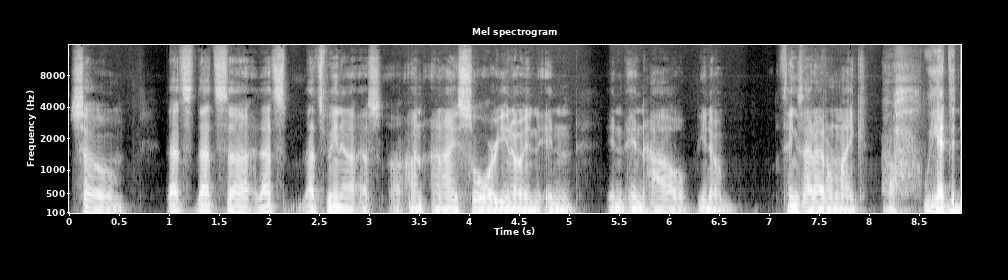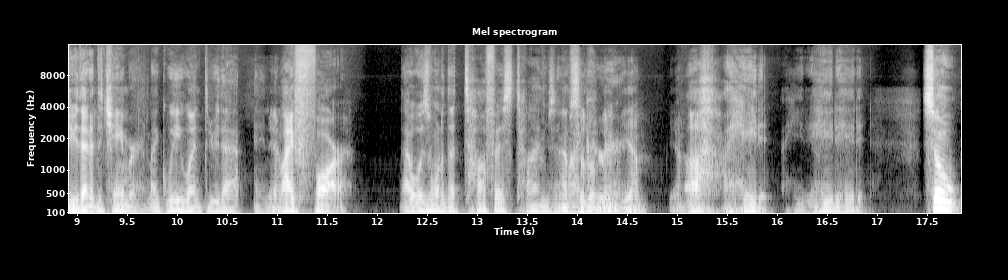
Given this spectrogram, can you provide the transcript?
So that's that's uh, that's that's been a, a an, an eyesore, you know, in in in in how you know things that I don't like. Oh, we had to do that at the chamber. Like we went through that, and yeah. by far, that was one of the toughest times in Absolutely. my career. Yeah, yeah. Oh, I hate it. I hate it. Hate it. Hate it. So,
